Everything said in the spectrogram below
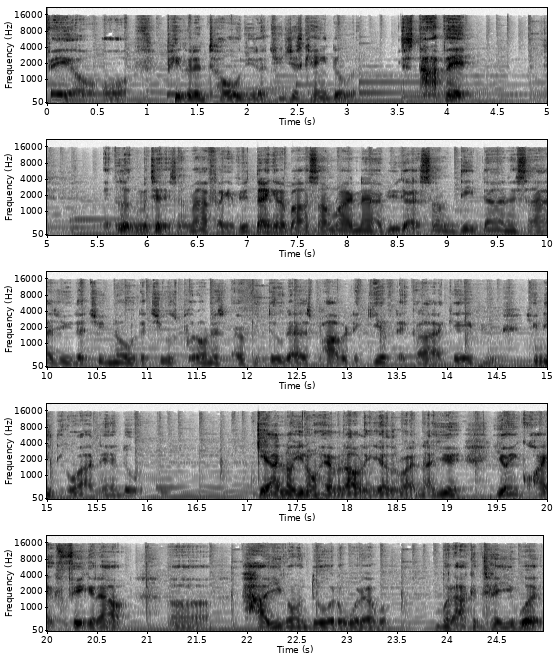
fail or people have told you that you just can't do it. Stop it. Look, let me tell you something. Matter of fact, if you're thinking about something right now, if you got something deep down inside you that you know that you was put on this earth to do, that is probably the gift that God gave you, you need to go out there and do it yeah, I know you don't have it all together right now. You you ain't quite figured out uh, how you're gonna do it or whatever. But I can tell you what,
